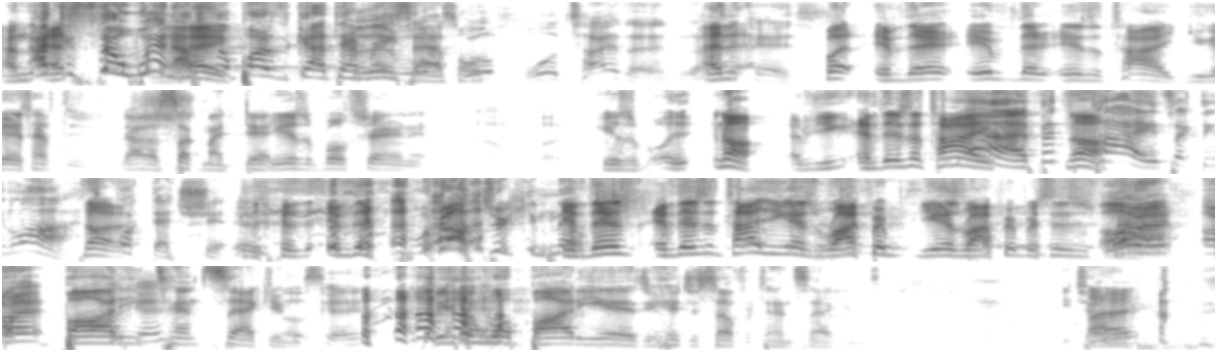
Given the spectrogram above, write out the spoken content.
And, I and can still win. I'm Hey. still part of the goddamn race, we'll, asshole. We'll, we'll tie then. if That's And- the case. but if there if there is a tie, you guys have to. Y'all gonna suck my dick. You guys are both sharing it. oh fuck. Here's a, no. If you if there's a tie, yeah, if it's no. tie, it's like they lost. No. Fuck that shit. if, if, if there- We're all drinking milk. if there's if there's a tie, you guys rock paper. You guys rock paper scissors. All right, all Bo- right. Body, Okay. 10 seconds. Okay. If you know what body is, you hit yourself for 10 seconds. Each All other. right.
